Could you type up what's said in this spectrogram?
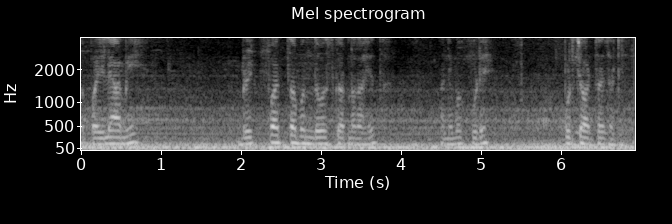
तर पहिले आम्ही ब्रेकफास्टचा बंदोबस्त करणार आहेत. आणि मग पुढे पुढच्या वाटचालीसाठी.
